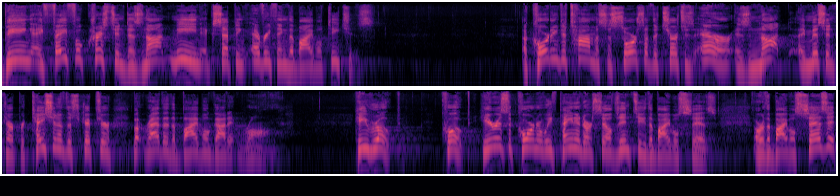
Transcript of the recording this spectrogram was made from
Being a faithful Christian does not mean accepting everything the Bible teaches. According to Thomas, the source of the church's error is not a misinterpretation of the scripture, but rather the Bible got it wrong. He wrote, quote, Here is the corner we've painted ourselves into, the Bible says. Or the Bible says it,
